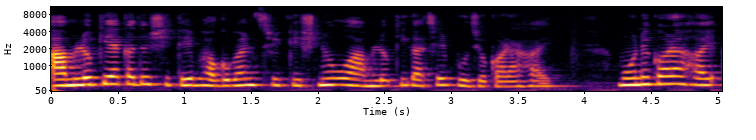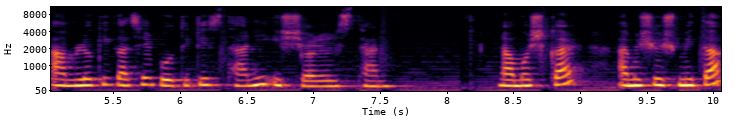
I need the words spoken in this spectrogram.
আমলকি একাদশীতে ভগবান শ্রীকৃষ্ণ ও আমলকি গাছের পুজো করা হয়। মনে করা হয় আমলকি গাছের প্রতিটি স্থানই ঈশ্বরের স্থান। নমস্কার, আমি সুস্মিতা,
